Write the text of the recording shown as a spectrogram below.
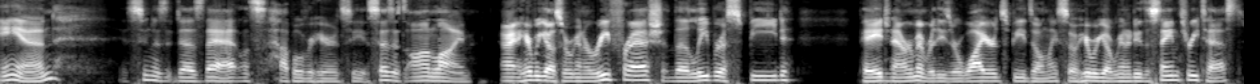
And as soon as it does that, let's hop over here and see. It says it's online. All right, here we go. So we're going to refresh the LibreSpeed page. Now remember, these are wired speeds only. So here we go. We're going to do the same three tests.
